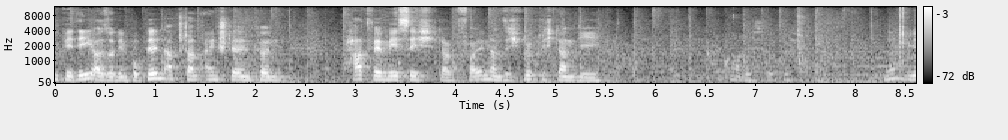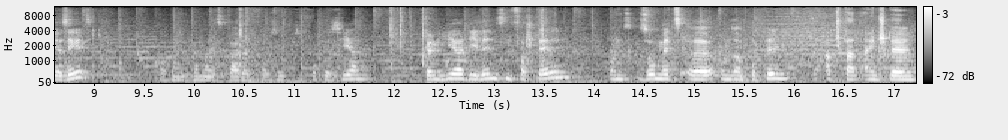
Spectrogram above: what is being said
IPD, also den Pupillenabstand einstellen können. Hardwaremäßig, da verändern sich wirklich dann die... Guck mal, wirklich Ne? Wie ihr seht, auch wenn die Kamera jetzt gerade versucht zu fokussieren, können hier die Linsen verstellen und somit äh, unseren Pupillenabstand einstellen.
